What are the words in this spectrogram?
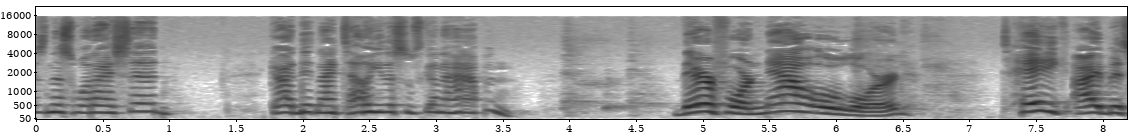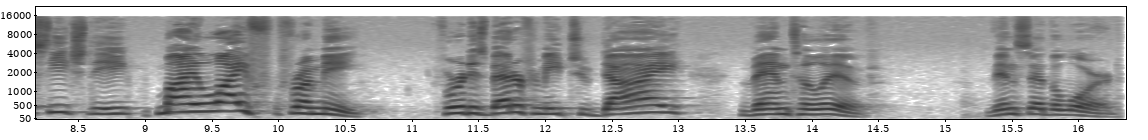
Isn't this what I said? God, didn't I tell you this was going to happen? Therefore, now, O Lord, take, I beseech thee, my life from me, for it is better for me to die than to live. Then said the Lord,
